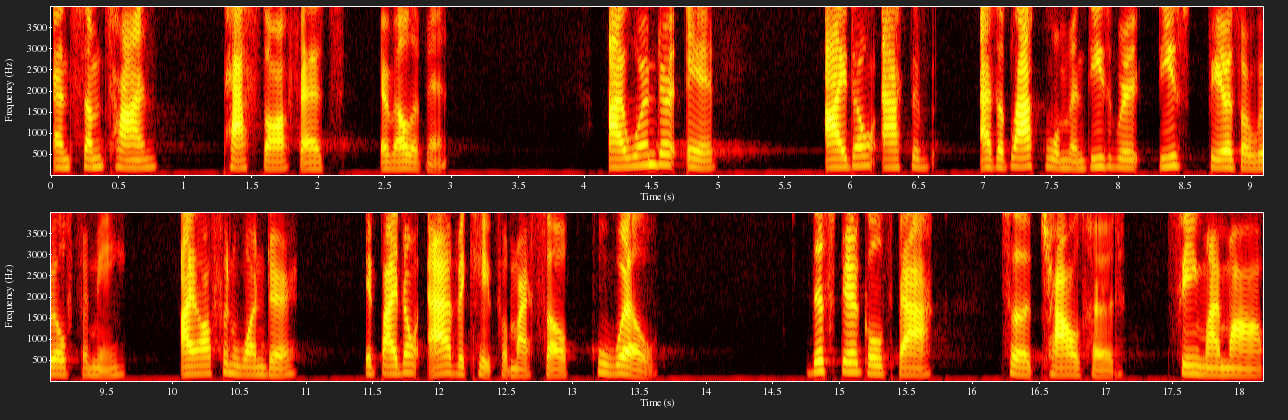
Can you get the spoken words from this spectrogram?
and sometimes passed off as irrelevant. I wonder if I don't act as a Black woman, these, were, these fears are real for me. I often wonder if I don't advocate for myself, who will? This fear goes back to childhood, seeing my mom,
